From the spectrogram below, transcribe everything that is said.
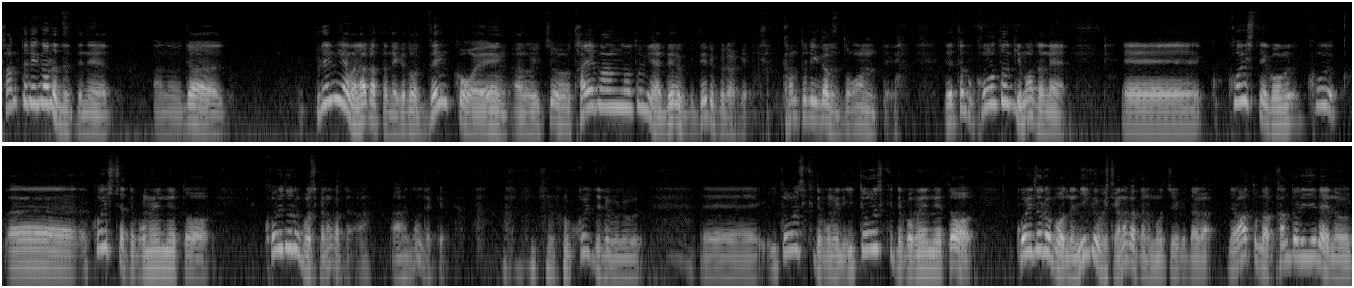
カントリーガールズってね、あの、じゃあ、プレミアムはなかったんだけど、全公演、あの、一応、対バンの時には出る、出てくるわけ。カントリーガールズドーンって。で、多分この時まだね、えー、恋してごめん、恋、えー、恋しちゃってごめんねと、恋泥棒しかなかった。あ、あなんだっけ。恋しててごめん、えー、愛おしくてごめんね、愛おしくてごめんねと、恋泥棒の2曲しかなかったの、持ち歌が。で、あと、まあ、カントリー時代の、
